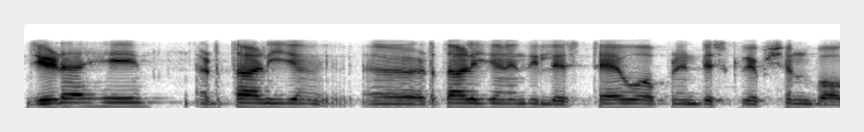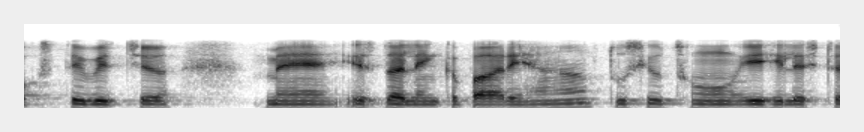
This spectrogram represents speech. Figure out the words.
ਜਿਹੜਾ ਇਹ 48 48 ਜਣਿਆਂ ਦੀ ਲਿਸਟ ਹੈ, ਉਹ ਆਪਣੇ ਡਿਸਕ੍ਰਿਪਸ਼ਨ ਬੋਕਸ ਦੇ ਵਿੱਚ ਮੈਂ ਇਸ ਦਾ ਲਿੰਕ ਪਾ ਰਿਹਾ ਹਾਂ। ਤੁਸੀਂ ਉੱਥੋਂ ਇਹ ਲਿਸਟ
